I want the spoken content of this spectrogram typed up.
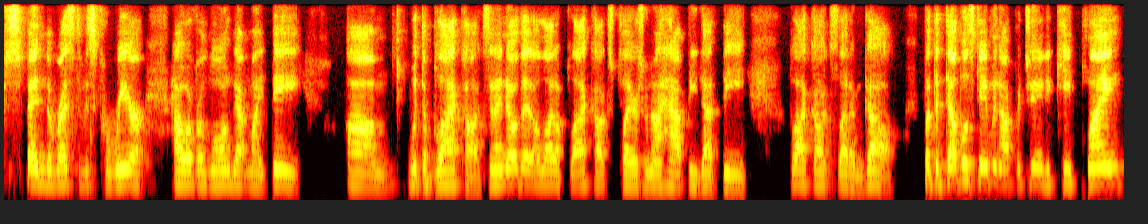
spend the rest of his career, however long that might be, um, with the Blackhawks. And I know that a lot of Blackhawks players were not happy that the Blackhawks let him go. But the Devils gave him an opportunity to keep playing.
